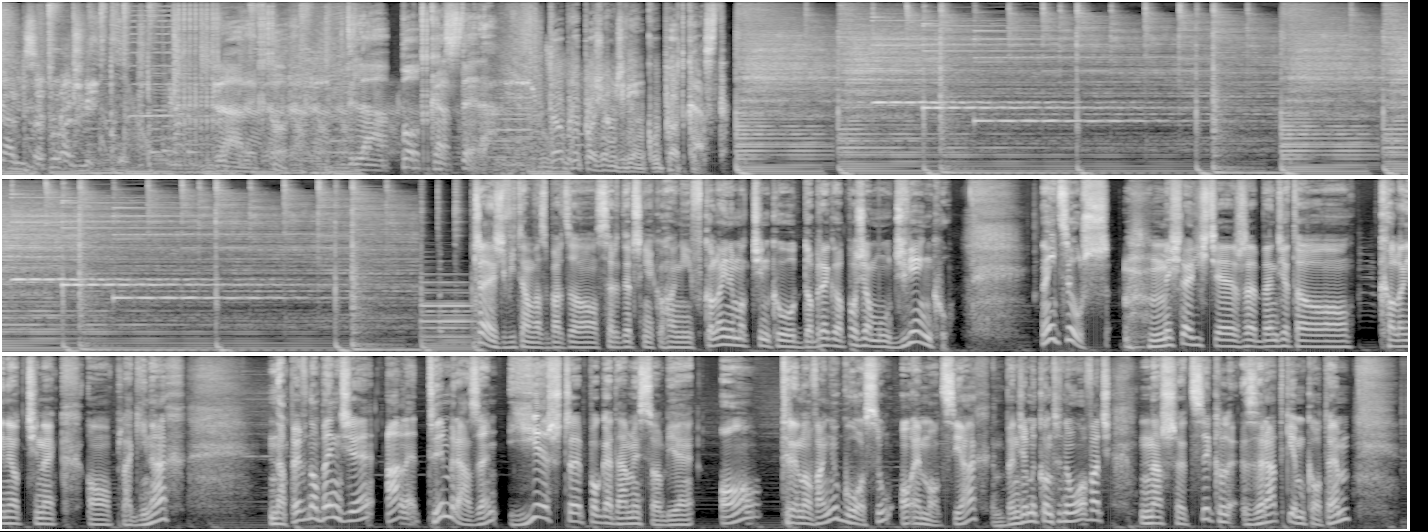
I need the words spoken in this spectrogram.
realizatora dźwięku. Dla lektora. Dla podcastera. Dobry poziom dźwięku podcast. Cześć, witam Was bardzo serdecznie, kochani, w kolejnym odcinku dobrego poziomu dźwięku. No i cóż, myśleliście, że będzie to kolejny odcinek o pluginach? Na pewno będzie, ale tym razem jeszcze pogadamy sobie o trenowaniu głosu, o emocjach. Będziemy kontynuować nasz cykl z Radkiem Kotem.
